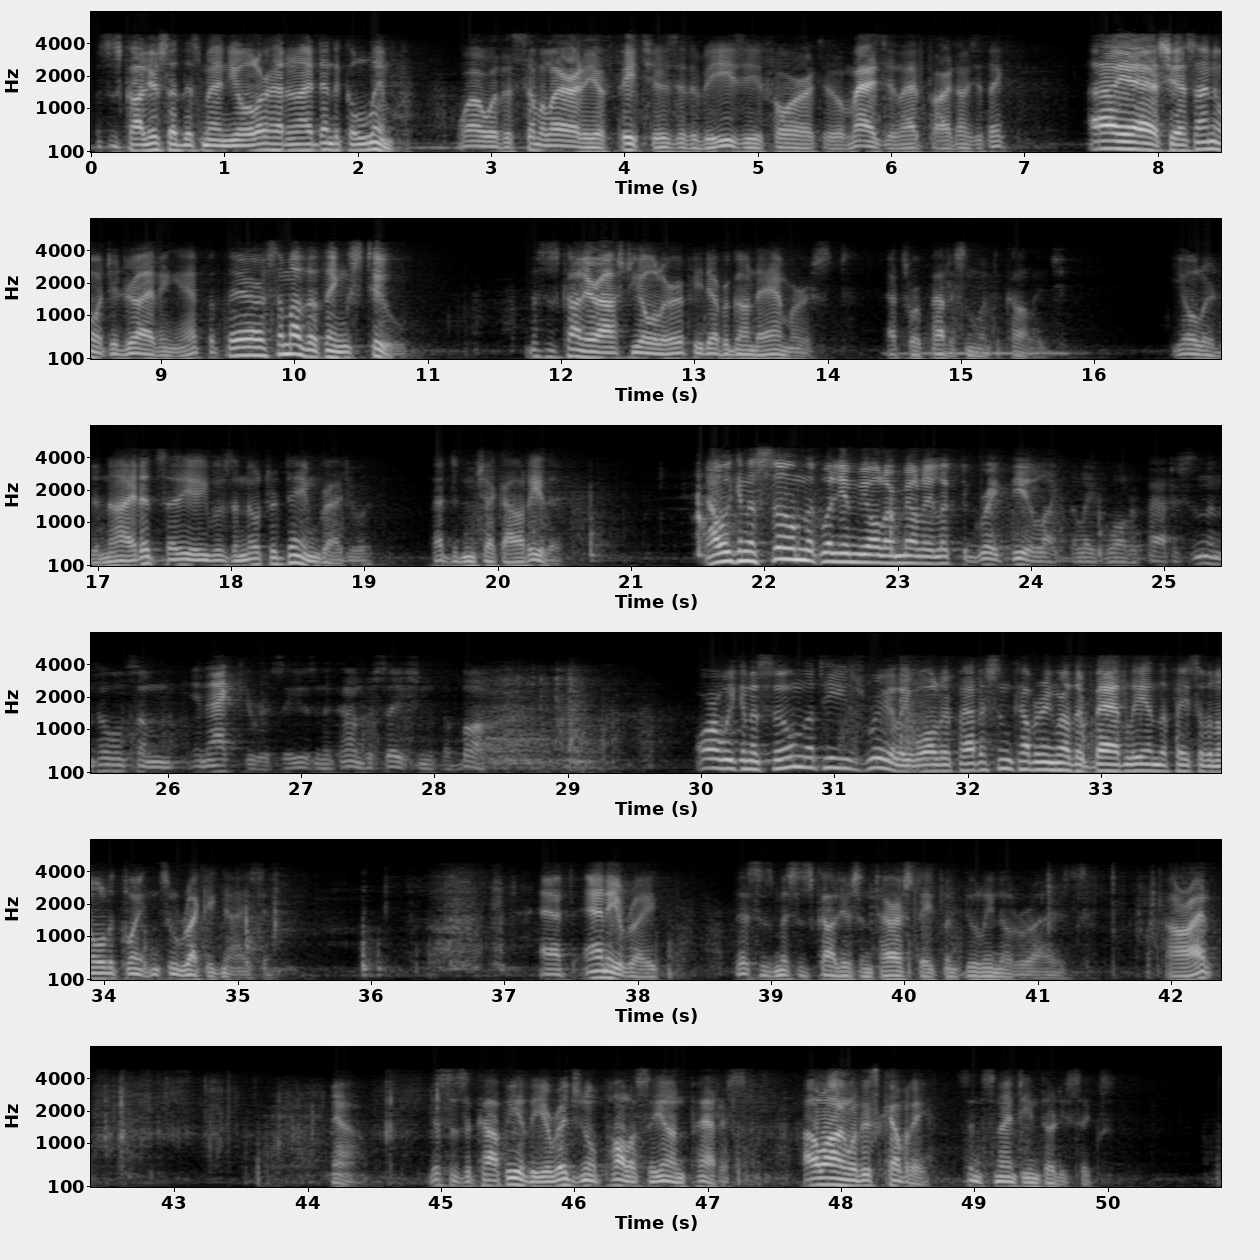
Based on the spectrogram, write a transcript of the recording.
Mrs. Collier said this man Yoler had an identical limp. Well, with the similarity of features, it'd be easy for her to imagine that part, don't you think? Ah, yes, yes, I know what you're driving at, but there are some other things, too. Mrs. Collier asked Yoler if he'd ever gone to Amherst. That's where Patterson went to college. Yoler denied it, said he was a Notre Dame graduate. That didn't check out either. Now, we can assume that William Yoler merely looked a great deal like the late Walter Patterson and told some inaccuracies in a conversation at the bar. Or we can assume that he's really Walter Patterson, covering rather badly in the face of an old acquaintance who recognized him. At any rate, this is Mrs. Collier's entire statement, duly notarized. All right. Now, this is a copy of the original policy on Patterson How long with this company? since 1936.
